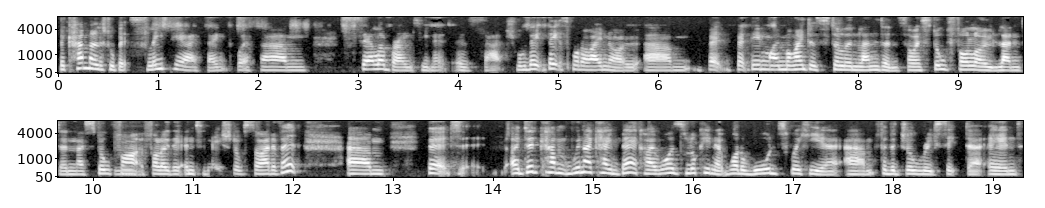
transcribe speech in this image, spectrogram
become a little bit sleepy, I think, with um, celebrating it as such. Well, that, that's what I know. Um, but but then my mind is still in London, so I still follow London. I still mm. follow the international side of it. Um, but I did come when I came back. I was looking at what awards were here um, for the jewelry sector, and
